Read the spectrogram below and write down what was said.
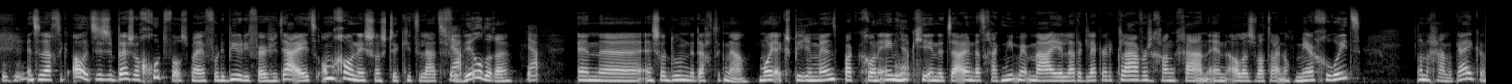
Mhm. En toen dacht ik, oh, het is best wel goed volgens mij voor de biodiversiteit... om gewoon eens zo'n stukje te laten verwilderen. ja. En, eh, en zodoende dacht ik, nou, mooi experiment. Pak gewoon één hoekje in de tuin. Dat ga ik niet meer maaien. Laat ik lekker de klaversgang gaan en alles wat daar nog meer groeit. En dan gaan we kijken.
